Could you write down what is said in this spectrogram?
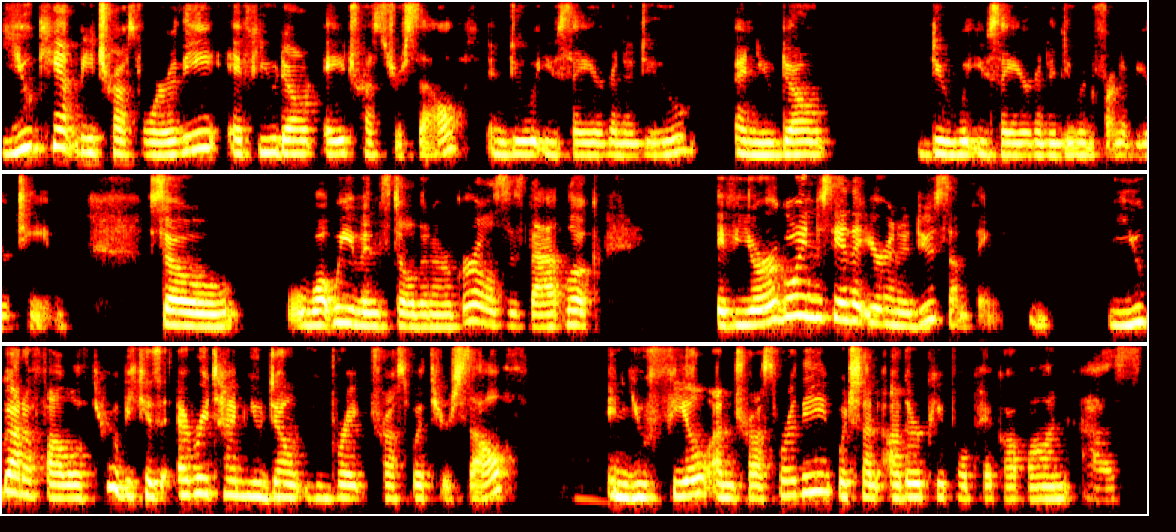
You can't be trustworthy if you don't a trust yourself and do what you say you're going to do, and you don't do what you say you're going to do in front of your team. So what we've instilled in our girls is that look, if you're going to say that you're going to do something, you got to follow through because every time you don't, you break trust with yourself and you feel untrustworthy, which then other people pick up on as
